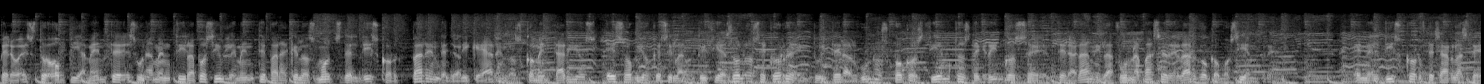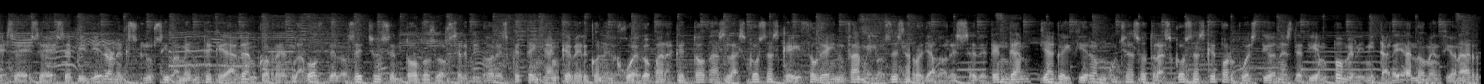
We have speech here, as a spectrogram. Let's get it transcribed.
pero esto obviamente es una mentira posiblemente para que los mods del Discord paren de lloriquear en los comentarios, es obvio que si la noticia solo se corre en Twitter algunos pocos cientos de gringos se enterarán y la funa pase de largo como siempre. En el Discord de charlas de SSS pidieron exclusivamente que hagan correr la voz de los hechos en todos los servidores que tengan que ver con el juego para que todas las cosas que hizo GameFam y los desarrolladores se detengan, ya que hicieron muchas otras cosas que por cuestiones de tiempo me limitaré a no mencionar,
